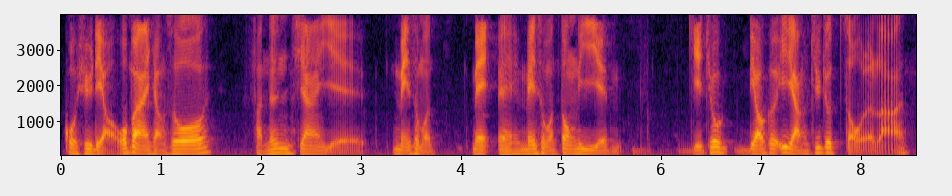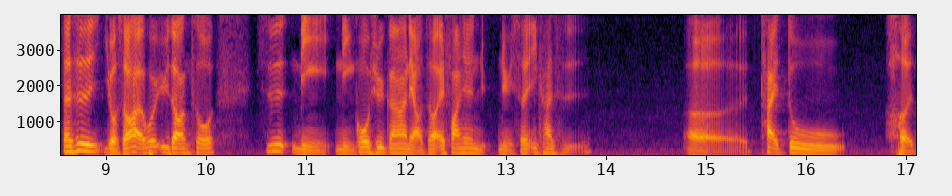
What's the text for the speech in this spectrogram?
过去聊，我本来想说，反正现在也没什么没诶、没什么动力，也也就聊个一两句就走了啦。但是有时候还会遇到说，就是你你过去跟她聊之后，哎、发现女女生一开始呃态度很。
